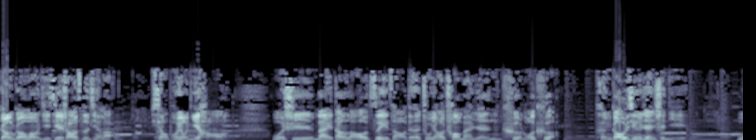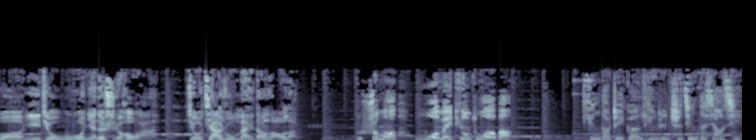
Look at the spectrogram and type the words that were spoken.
刚刚忘记介绍自己了，小朋友你好，我是麦当劳最早的主要创办人克罗克，很高兴认识你。我一九五五年的时候啊，就加入麦当劳了。什么？我没听错吧？听到这个令人吃惊的消息，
